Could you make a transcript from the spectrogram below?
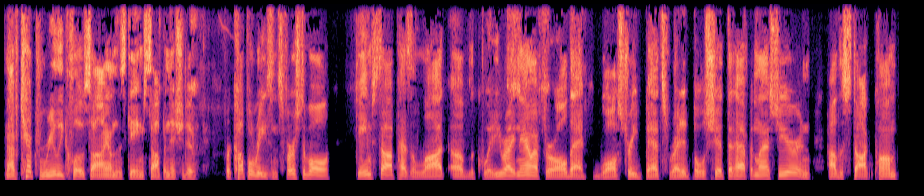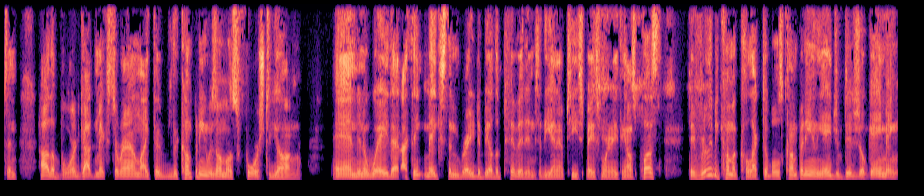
And I've kept really close eye on this GameStop initiative for a couple reasons. First of all, GameStop has a lot of liquidity right now after all that Wall Street bets Reddit bullshit that happened last year and how the stock pumped and how the board got mixed around. Like the, the company was almost forced young and in a way that I think makes them ready to be able to pivot into the NFT space more than anything else. Plus, they've really become a collectibles company in the age of digital gaming.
